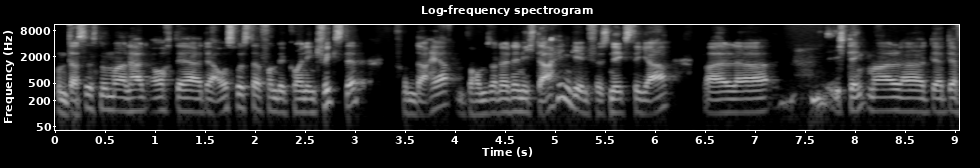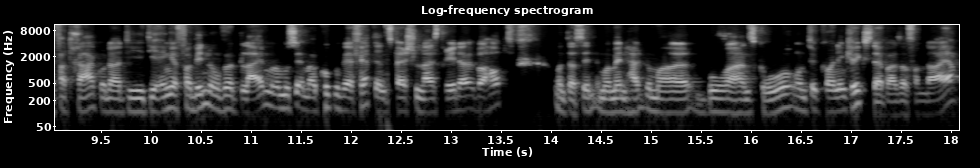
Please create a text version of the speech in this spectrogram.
Und das ist nun mal halt auch der, der Ausrüster von The Coining Quickstep. Von daher, warum soll er denn nicht dahin gehen fürs nächste Jahr? Weil äh, ich denke mal, äh, der, der Vertrag oder die, die enge Verbindung wird bleiben. Und man muss ja immer gucken, wer fährt denn Specialized Räder überhaupt. Und das sind im Moment halt nun mal Bora Hans Grohe und The Coining Quickstep. Also von daher,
